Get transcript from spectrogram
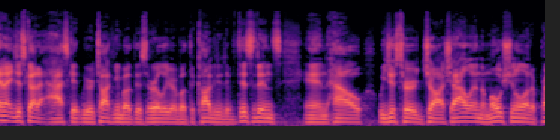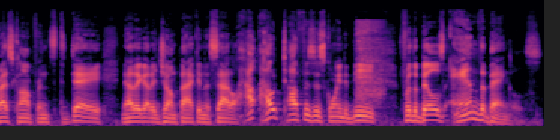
and I just got to ask it. We were talking about this earlier about the cognitive dissonance and how we just heard Josh Allen emotional at a press conference today. Now they got to jump back in the saddle. How, how tough is this going to be for the Bills and the Bengals?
